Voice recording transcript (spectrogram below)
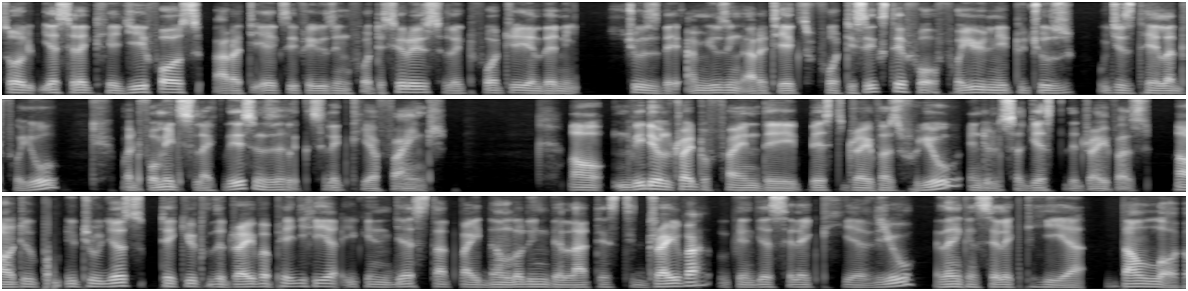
So just select here GeForce RTX if you're using 40 series, select 40 and then choose the, I'm using RTX 4060 for, for you, you need to choose which is tailored for you. But for me, it's like this and select, here find. Now, NVIDIA will try to find the best drivers for you and it will suggest the drivers. Now, it will, it will just take you to the driver page here. You can just start by downloading the latest driver. You can just select here view and then you can select here download.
